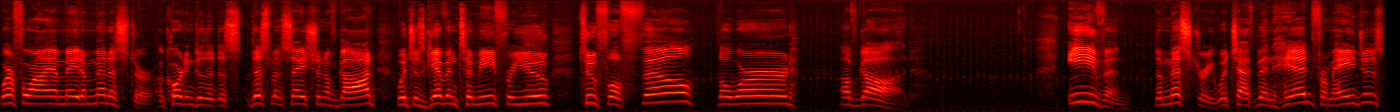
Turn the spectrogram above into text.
Wherefore I am made a minister, according to the dis- dispensation of God, which is given to me for you to fulfill the word of God. Even the mystery which hath been hid from ages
